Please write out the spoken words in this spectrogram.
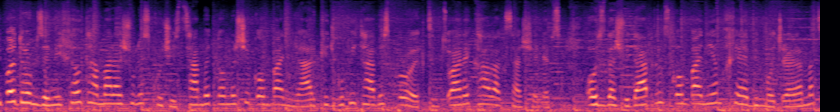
იპოდრომზე მიხელ თამარაშვილის ქუჩის 13 ნომერში კომპანია არქიჯგუფი თავის პროექტს მწვარე ქალაქს აშენებს. 27 აპრილს კომპანიამ ხეები მოჭრა, რამაც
